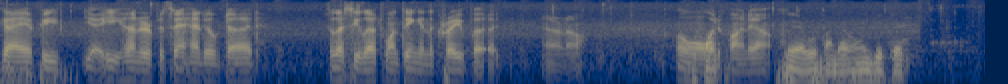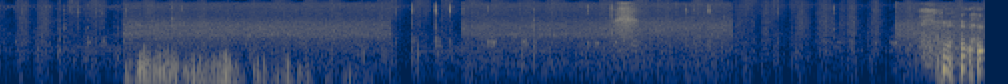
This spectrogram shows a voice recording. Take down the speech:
the guy, uh, if he, yeah, he 100% had to have died. Unless he left one thing in the crate, but I don't know. Well, one way to find out. yeah, we'll find out when we get there.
